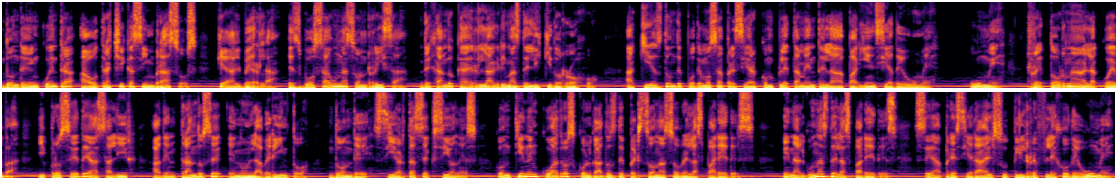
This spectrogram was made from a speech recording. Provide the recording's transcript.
donde encuentra a otra chica sin brazos, que al verla esboza una sonrisa, dejando caer lágrimas de líquido rojo. Aquí es donde podemos apreciar completamente la apariencia de Ume. Ume retorna a la cueva y procede a salir, adentrándose en un laberinto, donde ciertas secciones contienen cuadros colgados de personas sobre las paredes. En algunas de las paredes se apreciará el sutil reflejo de Ume,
